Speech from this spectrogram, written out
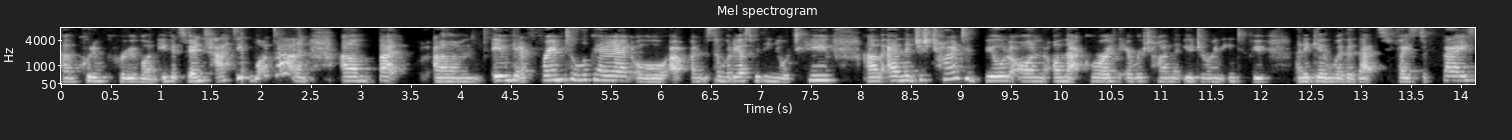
um, could improve on. If it's fantastic, well done. Um, but um, even get a friend to look at it or uh, somebody else within your team. Um, and then just trying to build on on that growth every time that you're doing an interview. And again whether that's face to face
